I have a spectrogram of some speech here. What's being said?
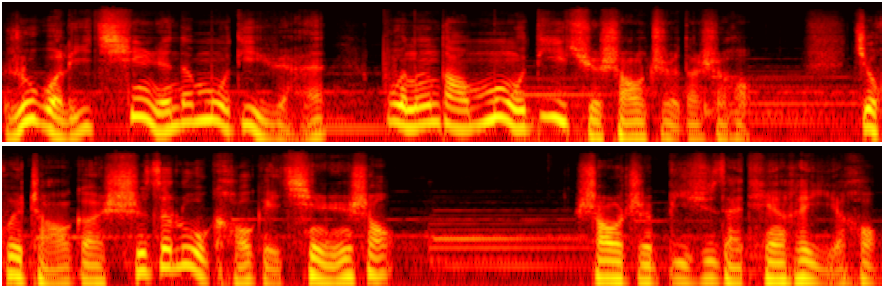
如果离亲人的墓地远，不能到墓地去烧纸的时候，就会找个十字路口给亲人烧。烧纸必须在天黑以后，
